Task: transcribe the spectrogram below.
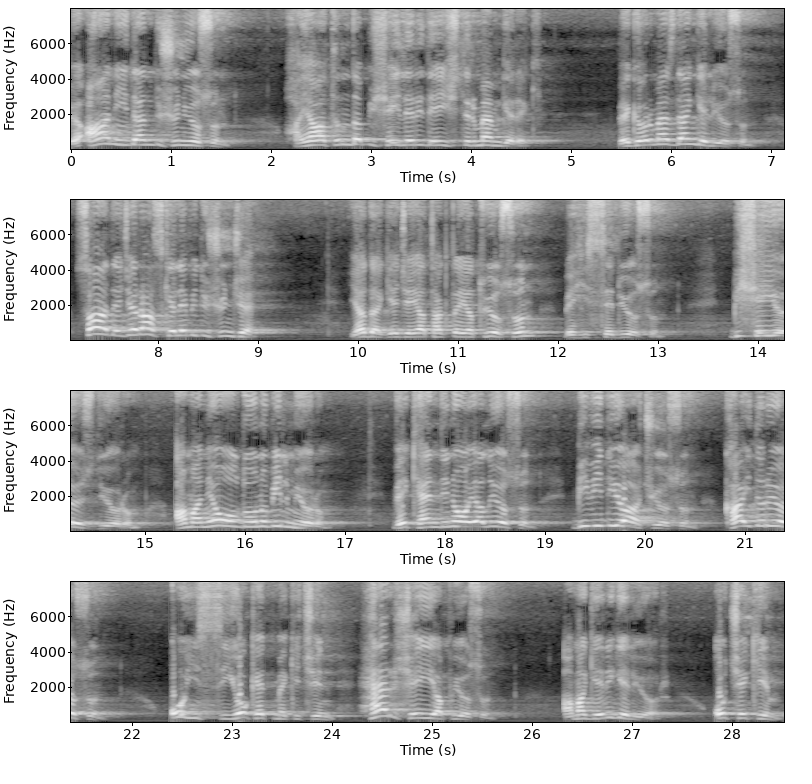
ve aniden düşünüyorsun. Hayatında bir şeyleri değiştirmem gerek. Ve görmezden geliyorsun. Sadece rastgele bir düşünce. Ya da gece yatakta yatıyorsun ve hissediyorsun. Bir şeyi özlüyorum ama ne olduğunu bilmiyorum. Ve kendini oyalıyorsun. Bir video açıyorsun, kaydırıyorsun. O hissi yok etmek için her şeyi yapıyorsun. Ama geri geliyor. O çekim,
